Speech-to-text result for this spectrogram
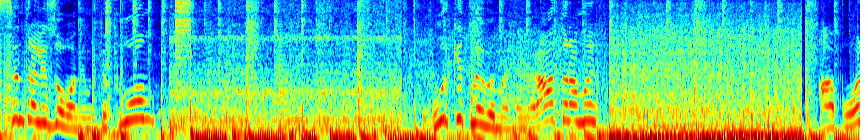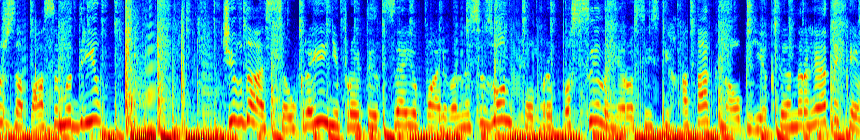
з централізованим теплом, гуркітливими генераторами або ж запасами дрів. Чи вдасться Україні пройти цей опалювальний сезон попри посилення російських атак на об'єкти енергетики?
